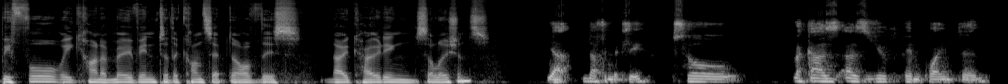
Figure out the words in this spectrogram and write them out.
before we kind of move into the concept of this no coding solutions? Yeah, definitely. So, like as as you've pinpointed,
